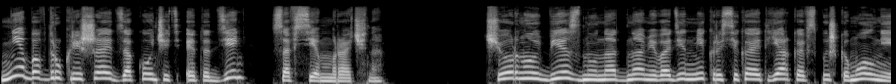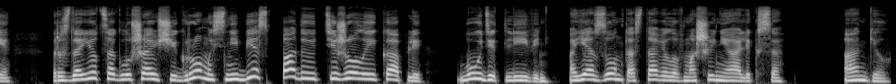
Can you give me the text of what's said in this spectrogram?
небо вдруг решает закончить этот день совсем мрачно. Черную бездну над нами в один миг рассекает яркая вспышка молнии, раздается оглушающий гром, и с небес падают тяжелые капли. Будет ливень, а я зонт оставила в машине Алекса. Ангел.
